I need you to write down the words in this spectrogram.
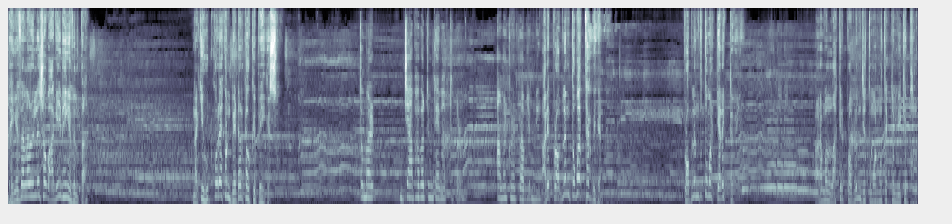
ভেঙে ফেলা রইলে সব আগেই ভেঙে ফেলতা। নাকি হুট করে এখন বেটার কাউকে পেয়ে গেছো? তোমার যা ভাবার তুমি তাই ভাবতে পারো। আমার কোনো প্রবলেম নেই। আরে প্রবলেম তোমার থাকবে কেন? প্রবলেম তো তোমার ক্যারেক্টারে আর আমার লাকের প্রবলেম যে তোমার মতো একটা মেয়েকে ভালো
